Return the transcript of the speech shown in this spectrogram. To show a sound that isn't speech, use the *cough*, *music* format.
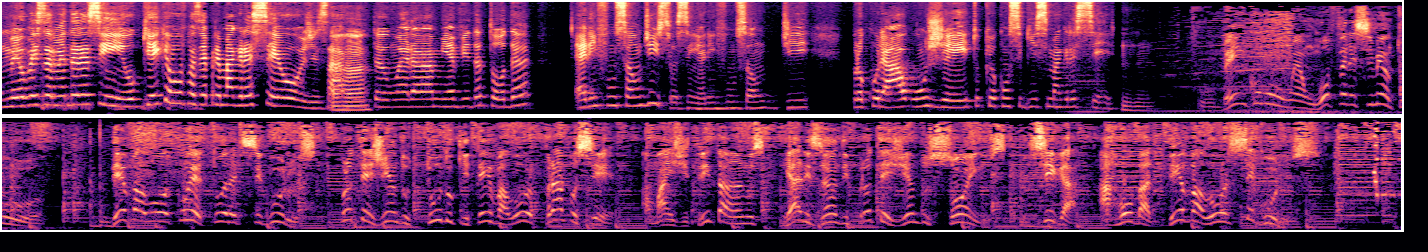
O meu pensamento era assim, o que que eu vou fazer para emagrecer hoje, sabe? Aham. Então era a minha vida toda era em função disso, assim, era em função de procurar algum jeito que eu conseguisse emagrecer. Uhum. O bem comum é um oferecimento. Dê valor corretora de seguros, protegendo tudo que tem valor para você. Há mais de 30 anos, realizando e protegendo sonhos. Siga arroba Dê Valor Seguros.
